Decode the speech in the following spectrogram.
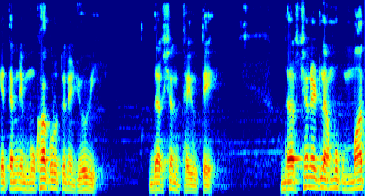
કે તેમની મુખાકૃતિને જોવી. દર્શન થયું તે. દર્શન એટલે અમુક મત,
